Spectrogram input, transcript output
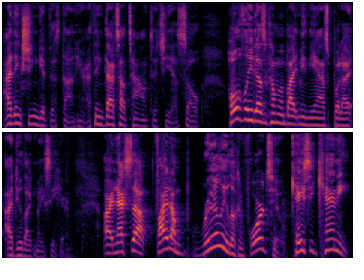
I think she can get this done here. I think that's how talented she is. So hopefully he doesn't come and bite me in the ass, but I, I do like Macy here. All right, next up, fight I'm really looking forward to Casey Kenny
